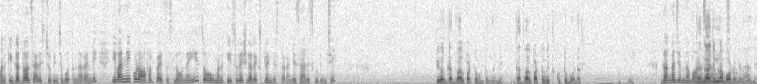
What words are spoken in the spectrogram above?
మనకి గద్వాల్ శారీస్ చూపించబోతున్నారండి. ఇవన్నీ కూడా ఆఫర్ ప్రైసెస్లో ఉన్నాయి. సో మనకి సురేష్ గారు ఎక్స్ప్లెయిన్ చేస్తారండి శారీస్ గురించి. ప్యూర్ గద్వాల్ పట్టు ఉంటుందండి. గద్వాల్ పట్టు విత్ కుట్టు border. Okay. Ganga Jamuna border Ganga Jamuna border ఉంటుందండి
